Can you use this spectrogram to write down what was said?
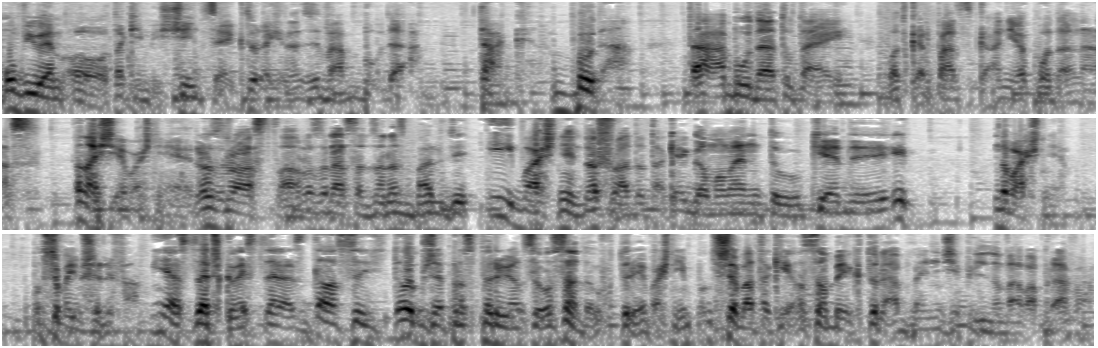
mówiłem o takiej mieścińce, która się nazywa Buda. Tak, Buda. Ta Buda tutaj, podkarpacka, nieopodal nas. Ona się właśnie rozrasta, rozrasta coraz bardziej i właśnie doszła do takiego momentu, kiedy... No właśnie, Potrzeba im szeryfa. Miasteczko jest teraz dosyć dobrze prosperującą osadą, w której właśnie potrzeba takiej osoby, która będzie pilnowała prawa.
